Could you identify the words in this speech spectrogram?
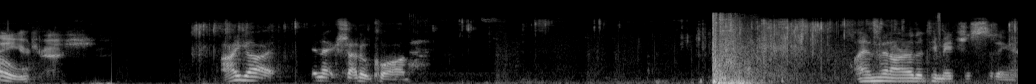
Hey, Oh, you're trash. I got an X Shadow Claw. And then our other teammate's just sitting there.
